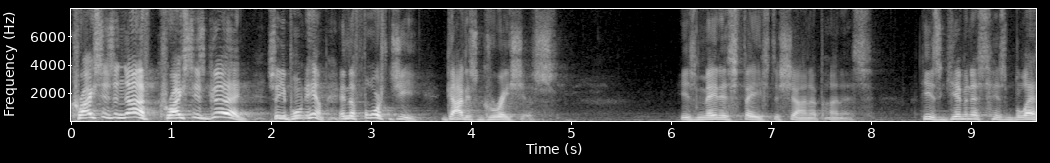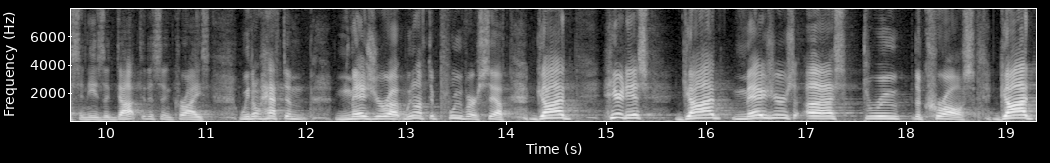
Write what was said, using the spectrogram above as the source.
Christ is enough, Christ is good. So you point to Him. And the fourth G, God is gracious. He's made His face to shine upon us. He has given us His blessing. He's adopted us in Christ. We don't have to measure up, we don't have to prove ourselves. God, here it is God measures us through the cross. God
